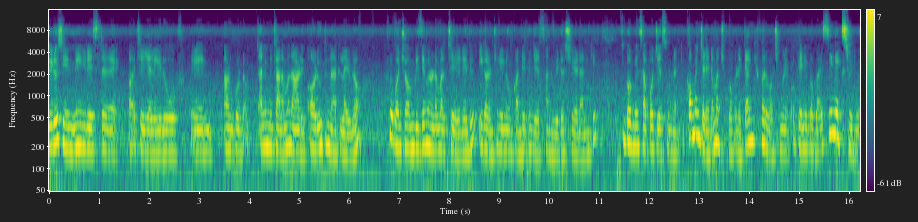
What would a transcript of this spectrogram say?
వీడియోస్ ఎన్ని డేస్ చేయలేదు ఏం అనుకుంటాం అని మీరు చాలామంది అడుగు అడుగుతున్నారు లైవ్లో. సో కొంచెం బిజీగా ఉండడం వల్ల చేయలేదు. ఇక నుంచి నేను కంటిన్యూ చేస్తాను వీడియోస్ చేయడానికి. ఇంకో మీరు సపోర్ట్ చేస్తుండండి కామెంట్ చేయడం అయితే మర్చిపోకండి. Thank you for watching okay అండి బాయ్ సీ నెక్స్ట్ వీడియో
